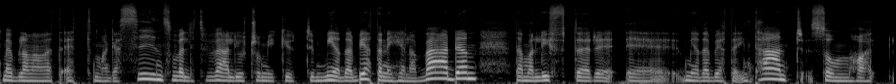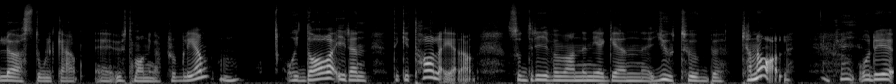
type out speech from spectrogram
med bland annat ett magasin som väldigt välgjort som gick ut till medarbetarna i hela världen. Där man lyfter eh, medarbetare internt som har löst olika eh, utmaningar och problem. Mm. Och idag i den digitala eran så driver man en egen Youtube-kanal. Okay. Och det,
